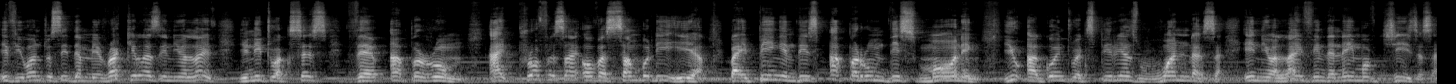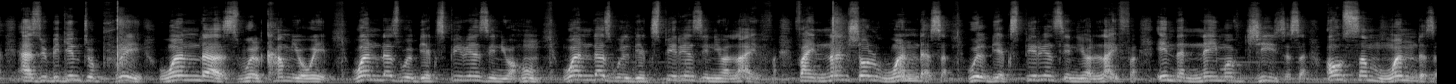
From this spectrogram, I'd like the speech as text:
If you want to see the miraculous in your life, you need to access the upper room. I prophesy over somebody here by being in this upper room this morning, you are going to experience wonders in your life in the name of Jesus. As you begin to pray, wonders will come your way. Wonders will be experienced in your home. Wonders will be experienced in your life. Financial wonders will experienced in your life in the name of Jesus. Awesome wonders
